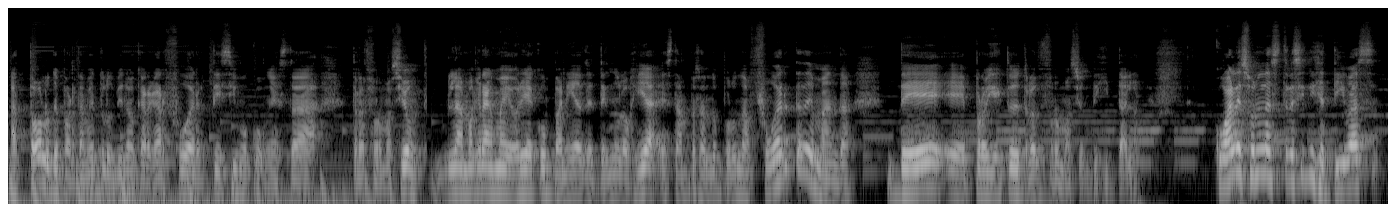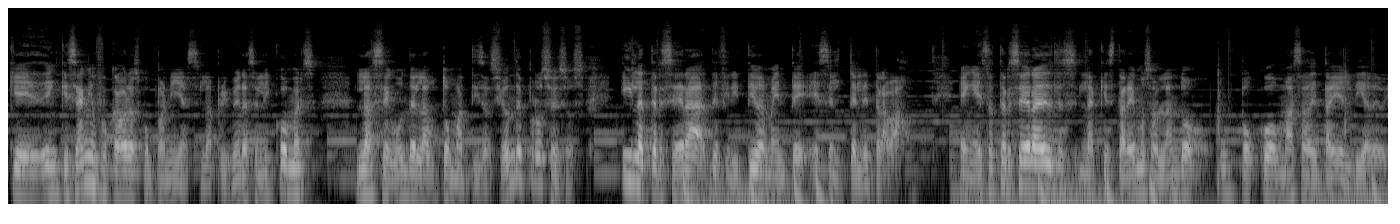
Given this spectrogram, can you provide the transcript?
a todos los departamentos los vino a cargar fuertísimo con esta transformación. La gran mayoría de compañías de tecnología están pasando por una fuerte demanda de eh, proyectos de transformación digital. ¿Cuáles son las tres iniciativas en que se han enfocado las compañías? La primera es el e-commerce, la segunda es la automatización de procesos y la tercera definitivamente es el teletrabajo. En esta tercera es la que estaremos hablando un poco más a detalle el día de hoy.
